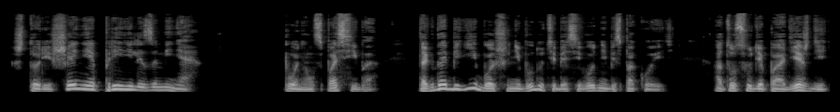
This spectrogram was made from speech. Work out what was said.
что решение приняли за меня. Понял, спасибо. Тогда беги, больше не буду тебя сегодня беспокоить. А то, судя по одежде,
